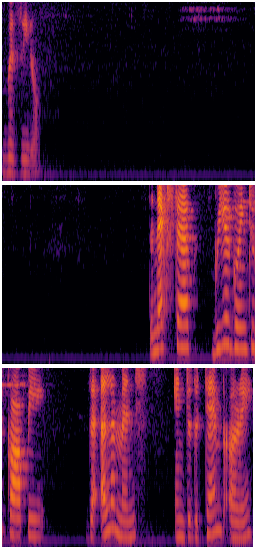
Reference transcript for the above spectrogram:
with 0 the next step we are going to copy the elements into the temp array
